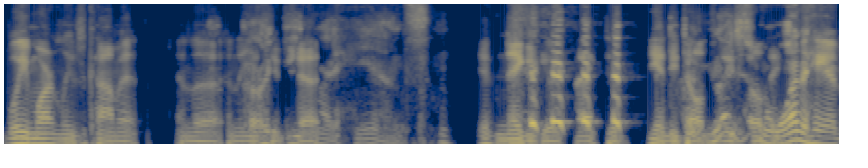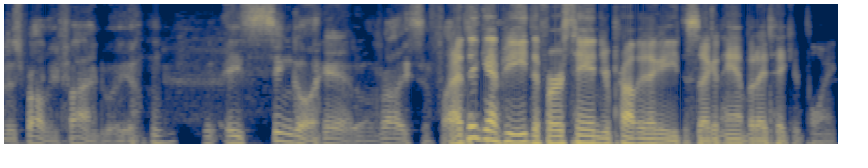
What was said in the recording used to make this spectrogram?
William Martin leaves a comment in the in the I YouTube chat. my hands. If Nagy goes back to Andy Dalton, least healthy. one hand is probably fine, William. A single hand will probably suffice. I think after you eat the first hand, you're probably not gonna eat the second hand. But I take your point.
